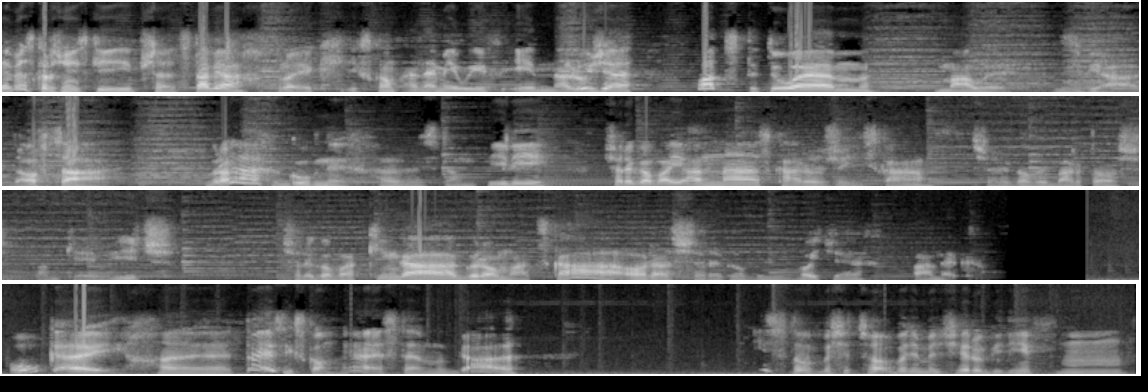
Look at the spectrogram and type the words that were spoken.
Damian Skarżyński przedstawia projekt XCOM Enemy Within na luzie pod tytułem Mały Zwiadowca. W rolach głównych wystąpili szeregowa Joanna Skarżyńska, szeregowy Bartosz Pankiewicz, szeregowa Kinga Gromacka oraz szeregowy Wojciech Panek. Okej, e, to jest XCOM. Ja jestem Gal. I znów by się co będziemy dzisiaj robili. Hmm.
